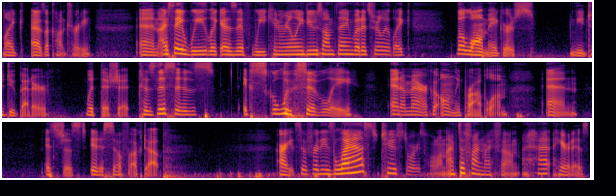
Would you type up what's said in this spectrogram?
like, as a country. And I say we, like, as if we can really do something, but it's really like the lawmakers need to do better with this shit. Because this is exclusively an America only problem. And it's just, it is so fucked up. All right, so for these last two stories, hold on, I have to find my phone. I had here it is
